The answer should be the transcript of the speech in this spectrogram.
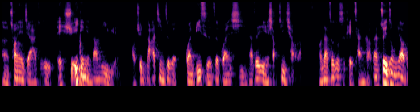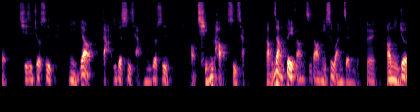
呃创业家就是哎学一点点当地语言，哦，去拉近这个关彼此的这关系，那这一点小技巧了，哦，那这都是可以参考。但最重要的其实就是你要打一个市场，你就是哦勤跑市场。啊，让对方知道你是玩真的，对，然后你就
